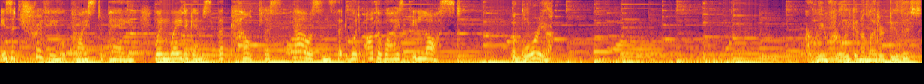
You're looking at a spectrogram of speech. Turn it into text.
is a trivial price to pay when weighed against the countless thousands that would otherwise be lost. But Gloria, we really gonna let her do this?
